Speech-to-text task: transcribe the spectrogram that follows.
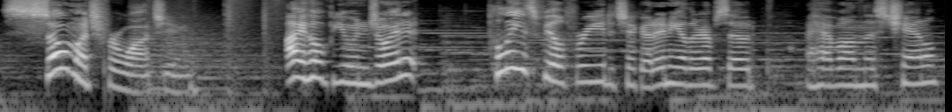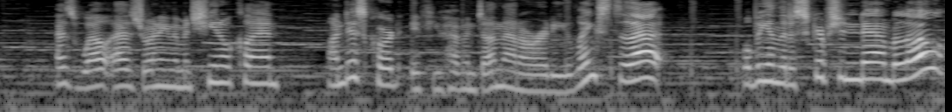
so much for watching. I hope you enjoyed it. Please feel free to check out any other episode I have on this channel, as well as joining the Minccino clan on Discord if you haven't done that already. Links to that will be in the description down below.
